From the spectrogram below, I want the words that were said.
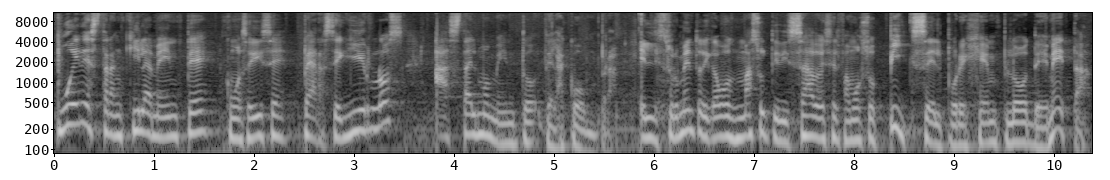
puedes tranquilamente, como se dice, perseguirlos hasta el momento de la compra. El instrumento, digamos, más utilizado es el famoso Pixel, por ejemplo, de Meta.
